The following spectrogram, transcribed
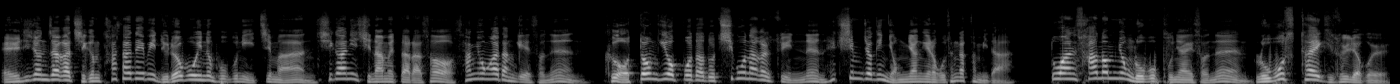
LG전자가 지금 타사 대비 느려 보이는 부분이 있지만 시간이 지남에 따라서 상용화 단계에서는 그 어떤 기업보다도 치고 나갈 수 있는 핵심적인 역량이라고 생각합니다. 또한 산업용 로봇 분야에서는 로보스타의 기술력을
